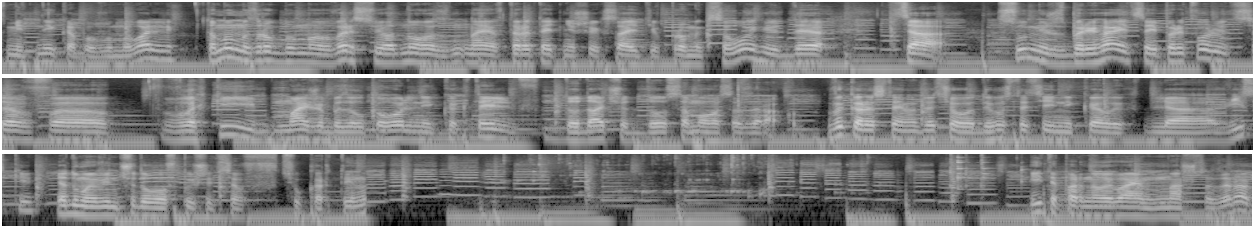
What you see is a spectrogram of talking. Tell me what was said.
смітник або в умивальник. Тому ми зробимо версію одного з найавторитетніших сайтів про міксологію, де ця суміш зберігається і перетворюється в, е, в легкий, майже безалкогольний коктейль в додачу до самого сазераку. Використаємо для цього дегустаційний келих для віскі. Я думаю, він чудово впишеться в цю картину. І тепер наливаємо наш сазерак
